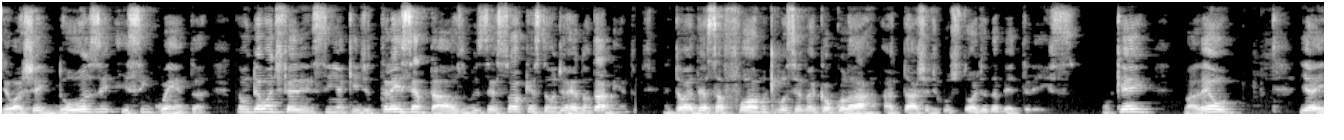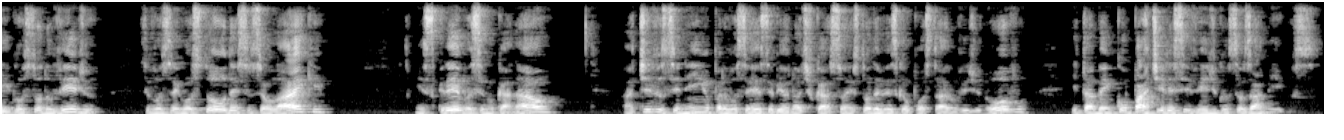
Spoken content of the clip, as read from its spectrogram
eu achei 12,50. Então deu uma diferencinha aqui de 3 centavos, mas é só questão de arredondamento. Então é dessa forma que você vai calcular a taxa de custódia da B3. Ok? Valeu? E aí, gostou do vídeo? Se você gostou, deixe o seu like, inscreva-se no canal, ative o sininho para você receber notificações toda vez que eu postar um vídeo novo e também compartilhe esse vídeo com seus amigos.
